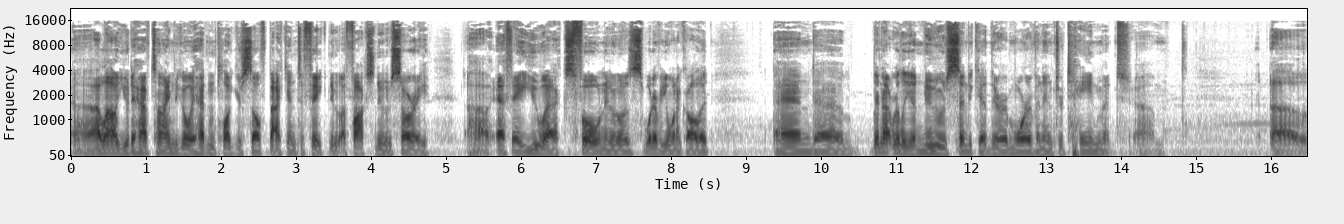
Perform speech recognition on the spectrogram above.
uh, allow you to have time to go ahead and plug yourself back into fake news, uh, Fox News, sorry, uh, FAUX, faux news, whatever you want to call it. And uh, they're not really a news syndicate, they're more of an entertainment um, uh,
